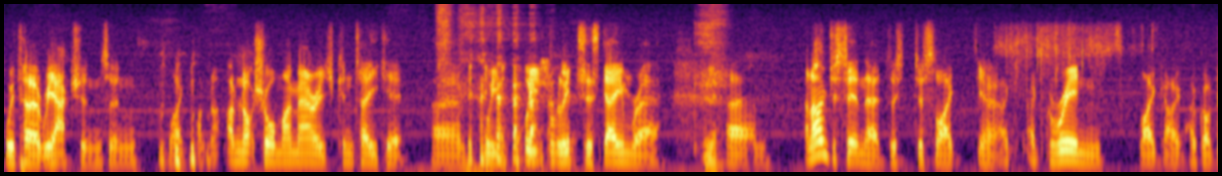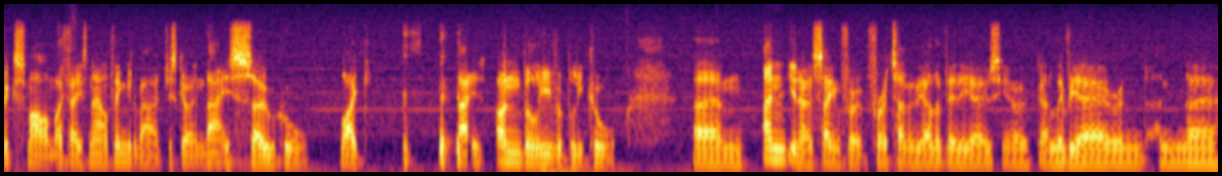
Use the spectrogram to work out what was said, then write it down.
with her reactions, and like I'm not I'm not sure my marriage can take it. Um, please please release this game, Rare. Um, and I'm just sitting there, just just like you know, a, a grin. Like I, I've got a big smile on my face now thinking about it, just going, that is so cool. Like that is unbelievably cool. Um, and you know, same for for a ton of the other videos. You know, Olivier and and uh,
